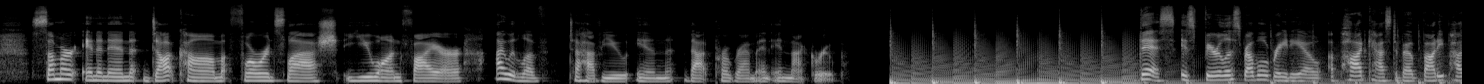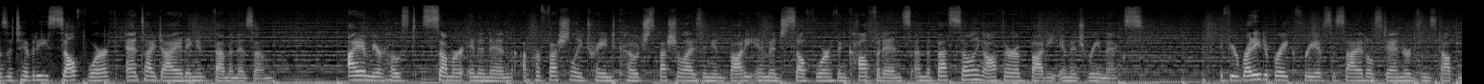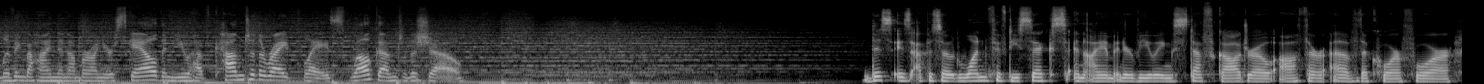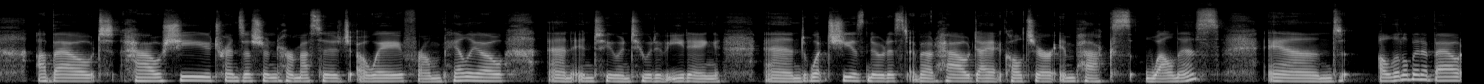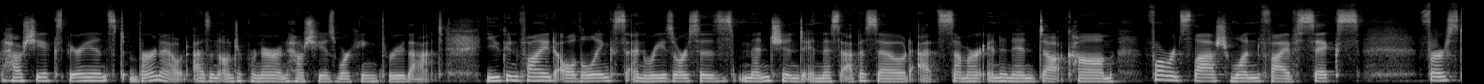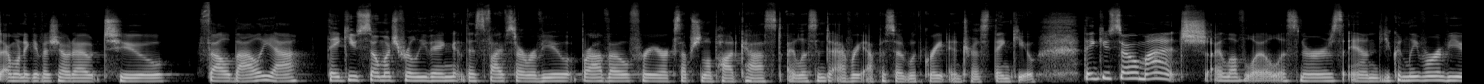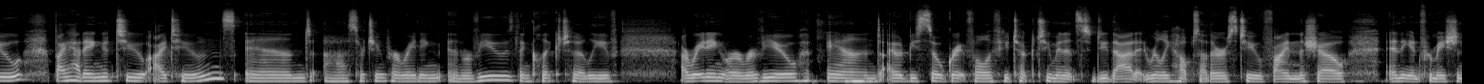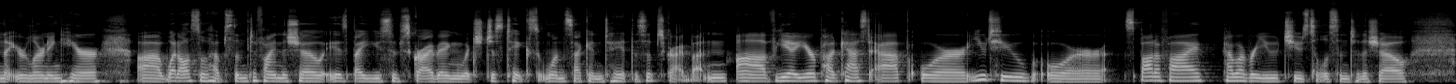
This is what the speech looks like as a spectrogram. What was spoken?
summerinnanen.com forward slash you on fire. I would love to have you in that program and in that group. This is Fearless Rebel Radio, a podcast about body positivity, self worth, anti dieting, and feminism. I am your host, Summer Innanen, a professionally trained coach specializing in body image, self worth, and confidence, and the best selling author of Body Image Remix. If you're ready to break free of societal standards and stop living behind the number on your scale, then you have come to the right place. Welcome to the show. This is episode 156, and I am interviewing Steph Gaudreau, author of The Core Four, about how she transitioned her message away from paleo and into intuitive eating, and what she has noticed about how diet culture impacts wellness and a little bit about how she experienced burnout as an entrepreneur and how she is working through that. You can find all the links and resources mentioned in this episode at summerinnanen.com forward slash 156. First, I want to give a shout out to Falbalia Thank you so much for leaving this five star review. Bravo for your exceptional podcast. I listen to every episode with great interest. Thank you. Thank you so much. I love loyal listeners. And you can leave a review by heading to iTunes and uh, searching for rating and reviews, then click to leave a rating or a review. And I would be so grateful if you took two minutes to do that. It really helps others to find the show and the information that you're learning here. Uh, what also helps them to find the show is by you subscribing, which just takes one second to hit the subscribe button uh, via your podcast app or YouTube or Spotify, however you choose to listen to the show.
